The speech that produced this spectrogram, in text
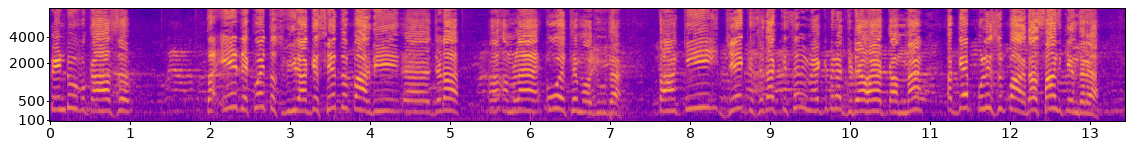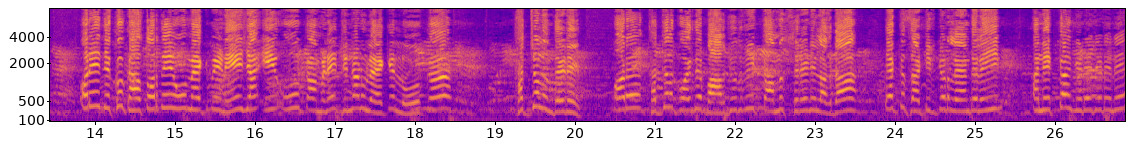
ਪਿੰਡੂ ਵਿਕਾਸ। ਤਾਂ ਇਹ ਦੇਖੋ, ਇਹ ਤਸਵੀਰ ਅੱਗੇ ਸਿਹਤ ਵਿਭਾਗ ਦੀ ਜਿਹੜਾ ਅਮਲਾ ਹੈ, ਉਹ ਇੱਥੇ ਮੌਜੂਦ ਹੈ। ਤਾਂ ਕਿ ਜੇ ਕਿਸੇ ਦਾ ਕਿਸੇ ਵੀ ਮਹਿਕਮੇ ਨਾਲ ਜੁੜਿਆ ਹੋਇਆ ਕੰਮ ਹੈ, ਅੱਗੇ ਪੁਲਿਸ ਵਿਭਾਗ ਦਾ ਸਾਂਝ ਕੇਂਦਰ ਹੈ। ਔਰ ਇਹ ਦੇਖੋ, ਖਾਸ ਤੌਰ ਤੇ ਉਹ ਮਹਿਕਮੇ ਨੇ ਜਾਂ ਇਹ ਉਹ ਕੰਮ ਨੇ ਜਿਨ੍ਹਾਂ ਨੂੰ ਲੈ ਕੇ ਲੋਕ ਖੱਜਲ ਹੁੰਦੇ ਨੇ। ਔਰ ਖੱਜਲ ਖੁਆਈ ਦੇ ਬਾਵਜੂਦ ਵੀ ਕੰਮ ਸਿਰੇ ਨਹੀਂ ਲੱਗਦਾ, ਇੱਕ ਸਰਟੀਫਿਕੇਟ ਲੈਣ ਦੇ ਲਈ ਅਨੇਕਾਂ ਜਿਹੜੇ ਜਿਹੜੇ ਨੇ,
